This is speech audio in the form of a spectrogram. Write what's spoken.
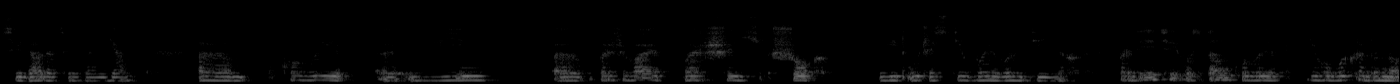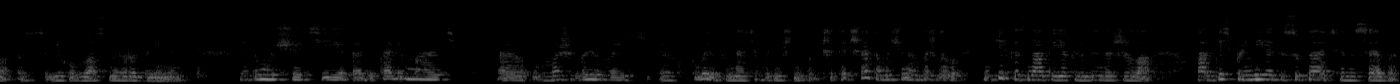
Свідада, це його ім'я, е, коли е, він е, переживає перший шок від участі в бойових діях. Передається його стан, коли його викрадено з його власної родини. Я думаю, що ці е, деталі мають е, важливий е, вплив на сьогоднішнього читача, тому що нам важливо не тільки знати, як людина жила, а десь приміряти ситуацію на себе.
